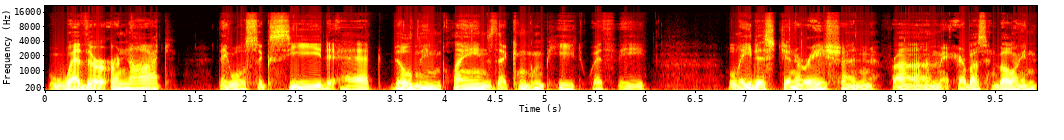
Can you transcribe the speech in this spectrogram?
Whether or not they will succeed at building planes that can compete with the latest generation from Airbus and Boeing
